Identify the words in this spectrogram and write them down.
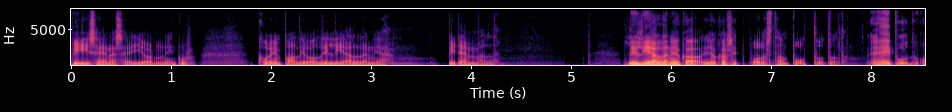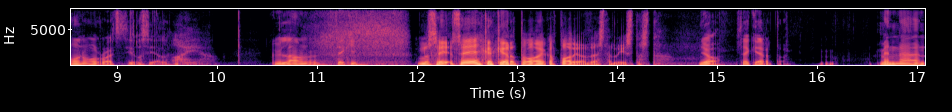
biiseinä se ei ole niin kuin kovin paljon Allen ja pidemmälle. Lily Allen, joka, joka sitten puolestaan puuttuu tuolta. Ei puutu, on All Right Still siellä. Ai. Kyllä on sekin. No se, se ehkä kertoo aika paljon tästä listasta. Joo, se kertoo. Mennään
